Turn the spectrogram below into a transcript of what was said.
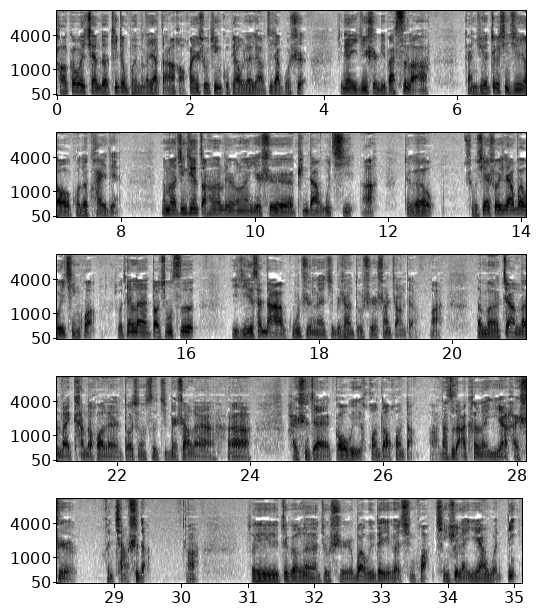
好，各位亲爱的听众朋友们，大家早上好，欢迎收听股票我来聊这家国师。今天已经是礼拜四了啊，感觉这个星期要过得快一点。那么今天早上的内容呢，也是平淡无奇啊。这个首先说一下外围情况，昨天呢，道琼斯以及三大股指呢，基本上都是上涨的啊。那么这样的来看的话呢，道琼斯基本上呢啊，还是在高位晃荡晃荡啊。纳斯达克呢，依然还是很强势的。啊，所以这个呢，就是外围的一个情况，情绪呢依然稳定，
